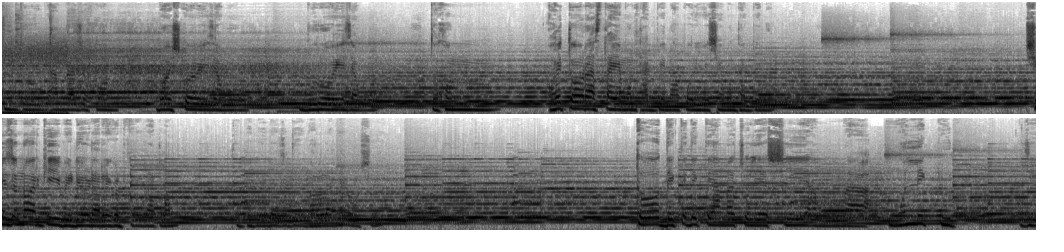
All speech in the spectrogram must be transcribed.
কিন্তু আমরা যখন বয়স্ক হয়ে যাব, বুড়ো হয়ে যাব, তখন হয়তো রাস্তায় এমন থাকবে না, পরিবেশ এমন থাকবে না। সেজন্য আর কি ভিডিওটা রেকর্ড করে রাখলাম। ভিডিওটা যদি ভালো লাগে, অবশ্যই তো দেখতে দেখতে আমরা চলে আসছি আমরা মল্লিকপুর, যে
